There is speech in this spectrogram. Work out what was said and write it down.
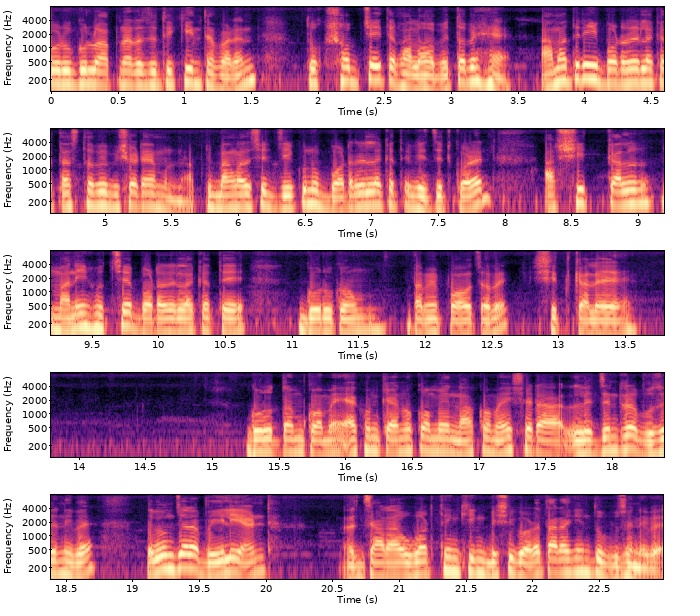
গরুগুলো আপনারা যদি কিনতে পারেন, তো সবচাইতে ভালো হবে। তবে হ্যাঁ আমাদের এই বর্ডার এলাকাতে আসতে হবে বিষয়টা এমন না। আপনি বাংলাদেশের যে কোনো বর্ডার এলাকাতে ভিজিট করেন, আর শীতকাল মানেই হচ্ছে বর্ডার এলাকাতে গরু কম দামে পাওয়া যাবে। শীতকালে গরুর দাম কমে, এখন কেন কমে, না কমে, সেটা লেজেন্ডরা বুঝে নেবে। এবং যারা ব্রিলিয়েন্ট যারা ওভার থিঙ্কিং বেশি করে, তারা কিন্তু বুঝে নেবে।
